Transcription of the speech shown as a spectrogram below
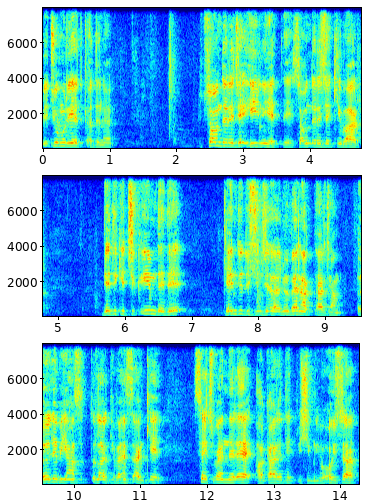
Bir cumhuriyet kadını. Son derece iyi niyetli, son derece kibar. Dedi ki çıkayım dedi. Kendi düşüncelerimi ben aktaracağım. Öyle bir yansıttılar ki ben sanki seçmenlere hakaret etmişim gibi. Oysa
